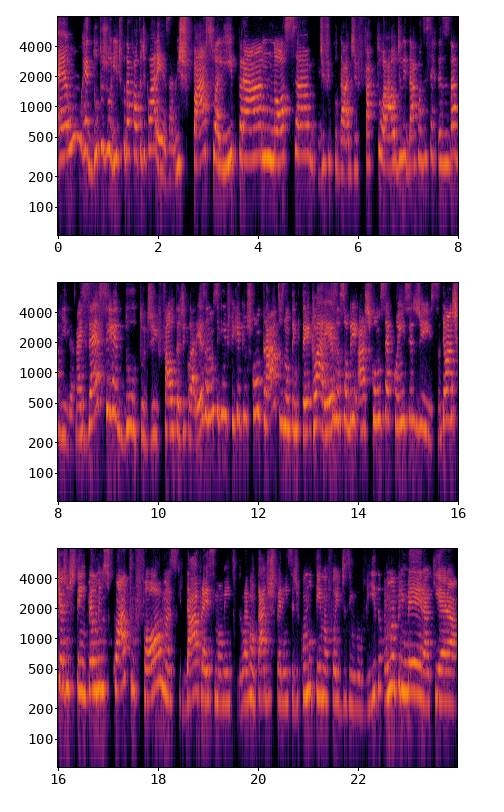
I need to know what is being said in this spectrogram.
é o reduto jurídico da falta de clareza, o espaço ali para nossa dificuldade factual de lidar com as incertezas da vida. Mas esse reduto de falta de clareza não significa que os contratos não têm que ter clareza sobre as consequências disso. Então acho que a gente tem pelo menos quatro formas que dá para esse momento levantar de experiência de como o tema foi desenvolvido. Uma primeira que era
